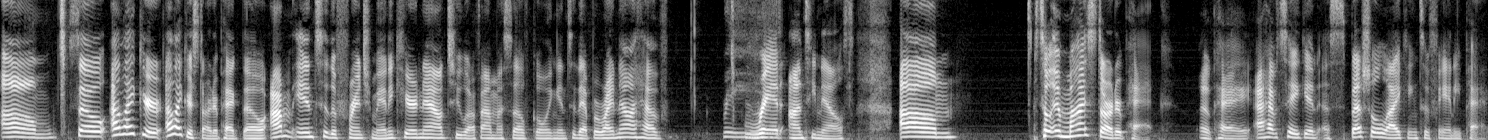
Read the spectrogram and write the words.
Um, so I like your I like your starter pack though. I'm into the French manicure now too. I find myself going into that, but right now I have red auntie nails. Um, so in my starter pack, okay, I have taken a special liking to fanny packs.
